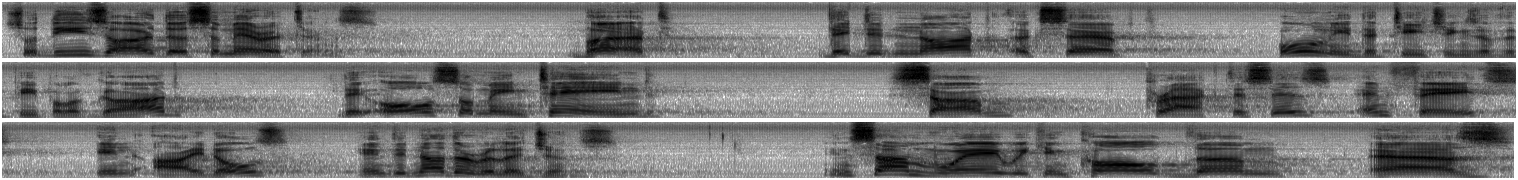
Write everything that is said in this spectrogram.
So these are the Samaritans. But they did not accept only the teachings of the people of God, they also maintained some practices and faiths in idols and in other religions. In some way, we can call them as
